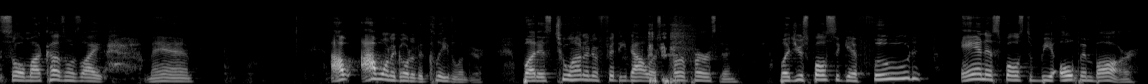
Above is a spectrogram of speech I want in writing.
So my cousin was like, man, I I want to go to the Clevelander, but it's two hundred and fifty dollars per person. But you're supposed to get food and it's supposed to be open bar.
